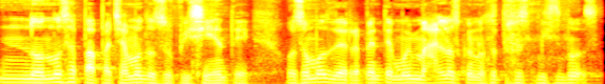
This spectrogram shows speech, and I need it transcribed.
no nos apapachamos lo suficiente o somos de repente muy malos con nosotros mismos.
